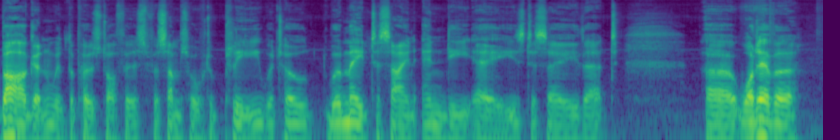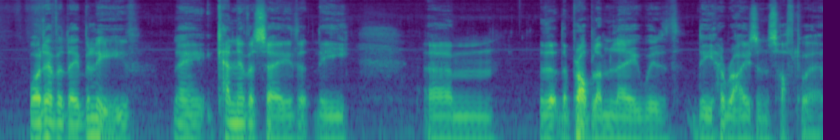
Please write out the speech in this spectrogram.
bargain with the post office for some sort of plea were told were made to sign NDAs to say that uh, whatever whatever they believe, they can never say that the um, that the problem lay with the Horizon software.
